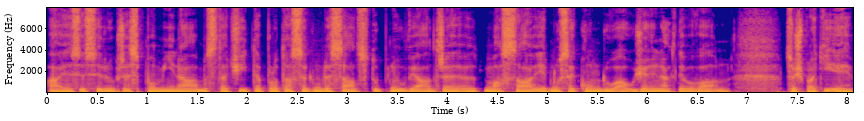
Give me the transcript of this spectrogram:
a jestli si dobře vzpomínám, stačí teplota 70 stupňů v jádře masa jednu sekundu a už je inaktivován, což platí i,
